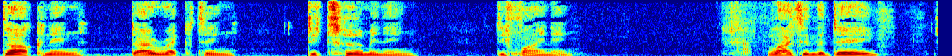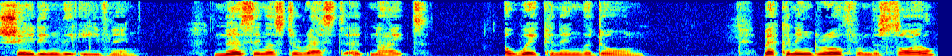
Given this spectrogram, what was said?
darkening, directing, determining, defining. Light in the day, shading the evening, nursing us to rest at night, awakening the dawn, beckoning growth from the soil,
